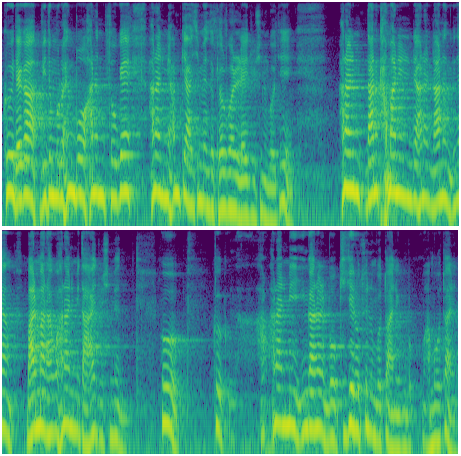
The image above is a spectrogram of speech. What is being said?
그 내가 믿음으로 행보하는 속에 하나님이 함께 하시면서 결과를 내주시는 거지. 하나님 나는 가만히 있는데 하나님 나는 그냥 말만 하고 하나님이 다 해주시면 그, 그 하나님이 인간을 뭐 기계로 쓰는 것도 아니고 뭐 아무것도 아니죠.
